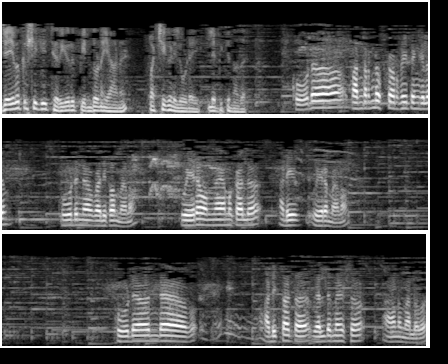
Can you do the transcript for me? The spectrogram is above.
ജൈവകൃഷിക്ക് ചെറിയൊരു പിന്തുണയാണ് പക്ഷികളിലൂടെ ലഭിക്കുന്നത്. കൂട് പന്ത്രണ്ട് സ്ക്വയർ ഫീറ്റ് എങ്കിലും കൂടിന് വലിപ്പം വേണം. ഉയരം ഒന്നേ മുക്കാൽ അടി ഉയരം വേണം. കൂടിന്റെ അടിത്തട്ട് വെൽഡ് മേഷ് ആണ് നല്ലത്.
